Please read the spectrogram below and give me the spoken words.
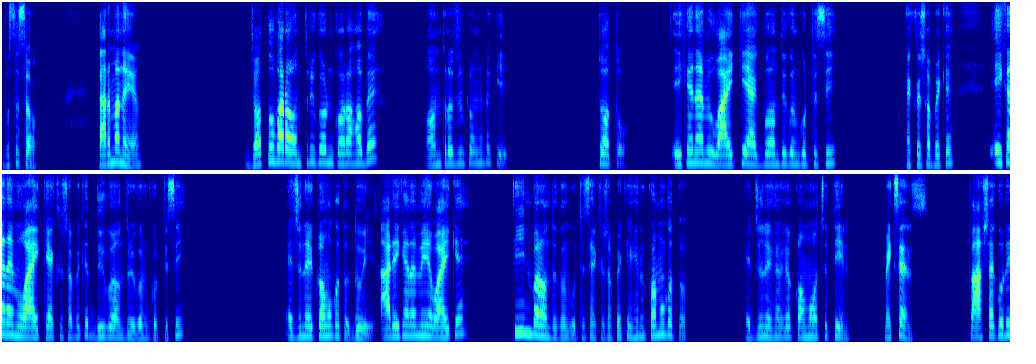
বুঝতেছ? তার মানে যতবার অন্তরীকরণ করা হবে অন্তরজের ক্রমটা কি? তত। এখানে আমি ওয়াইকে একবার অন্তরীকরণ করতেছি, একটা সাপেক্ষে। এখানে আমি ওয়াই কে একটা সাপেক্ষে দুইবার অন্তরীকরণ করতেছি। এর জন্য এর ক্রম কত দুই। আর এখানে আমি ওয়াই কে তিনবার অন্তরীকরণ করতেছি একটা সাপেক্ষে, এখানে ক্রম কত এর জন্য এখানকার ক্রম হচ্ছে তিন। মেক সেন্স তো আশা করি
